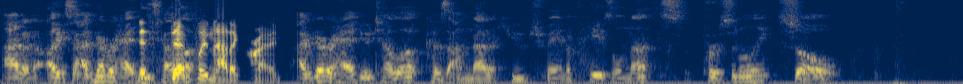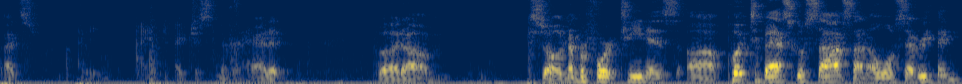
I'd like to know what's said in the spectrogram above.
I don't know. Like I said, I've never had it's definitely not a crime. I've never had Nutella because I'm not a huge fan of hazelnuts personally. So that's I, I, I just never had it. But um, so number fourteen is uh, put Tabasco sauce on almost everything.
